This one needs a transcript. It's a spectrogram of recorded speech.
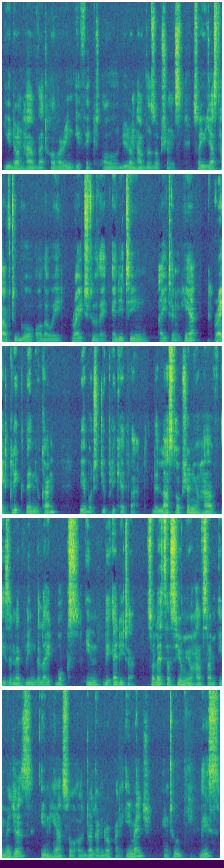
you don't have that hovering effect or you don't have those options. So you just have to go all the way right to the editing item here, right click, then you can be able to duplicate that. The last option you have is enabling the light box in the editor. So let's assume you have some images in here, so I'll drag and drop an image into this.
